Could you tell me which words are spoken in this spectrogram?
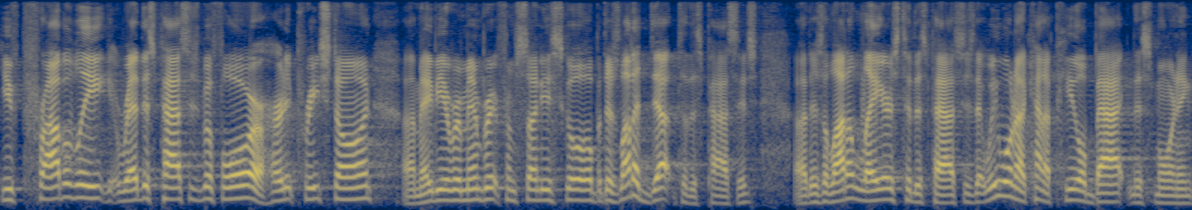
you've probably read this passage before or heard it preached on. Uh, maybe you remember it from Sunday school, but there's a lot of depth to this passage. Uh, there's a lot of layers to this passage that we want to kind of peel back this morning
